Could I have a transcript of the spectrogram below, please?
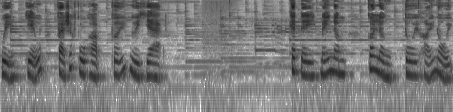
quyện, dẻo và rất phù hợp với người già. Cách đây mấy năm, có lần tôi hỏi nội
